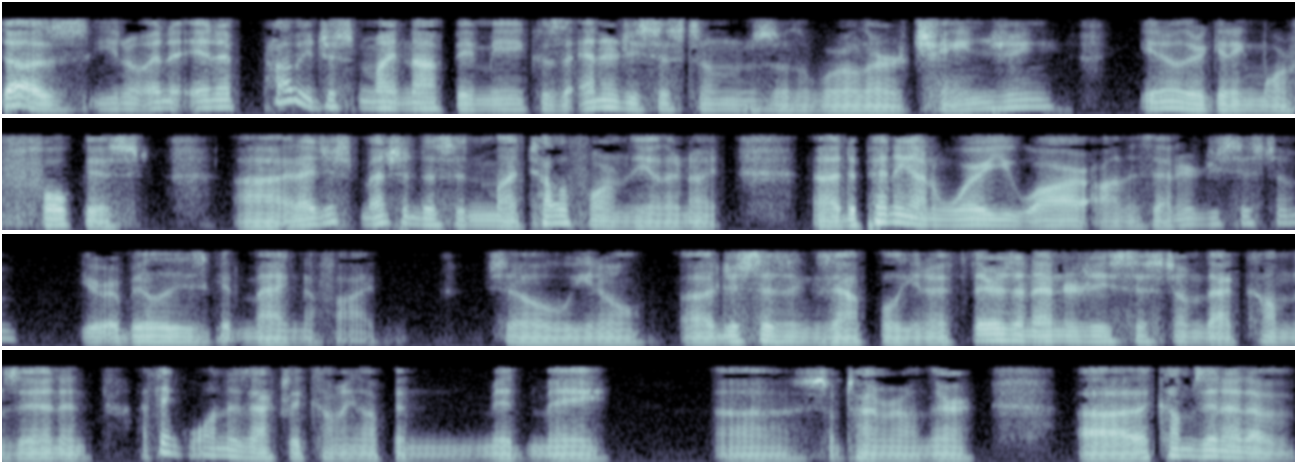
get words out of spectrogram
does, you know, and and it probably just might not be me because the energy systems of the world are changing. You know, they're getting more focused. Uh, and I just mentioned this in my teleform the other night. Uh, depending on where you are on this energy system, your abilities get magnified. So, you know, uh, just as an example, you know, if there's an energy system that comes in, and I think one is actually coming up in mid-May, uh, sometime around there, uh, that comes in at a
